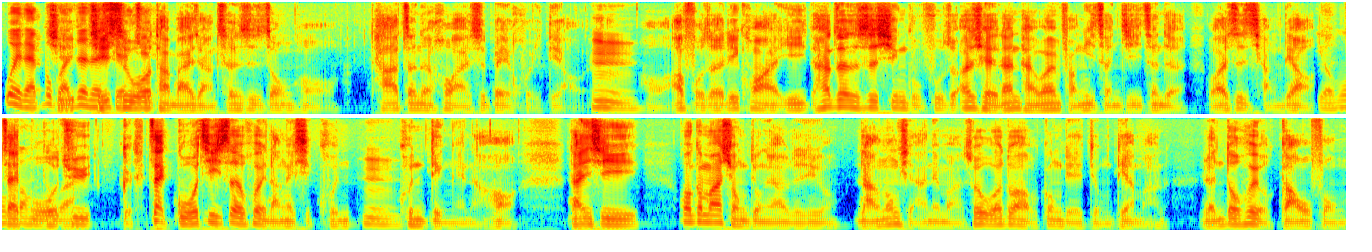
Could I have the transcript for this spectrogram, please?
未来不管任何。其实我坦白讲，陈时中吼，他真的后来是被毁掉了，嗯，哦，啊，否则你看一，他真的是辛苦付出，而且咱台湾防疫成绩真的，我还是强调，在国际在国际社会，人也是困，嗯，困顶的，然后，但是我干嘛上重要的就是人拢是安尼嘛，所以我都要讲点重点嘛。人都会有高峰，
